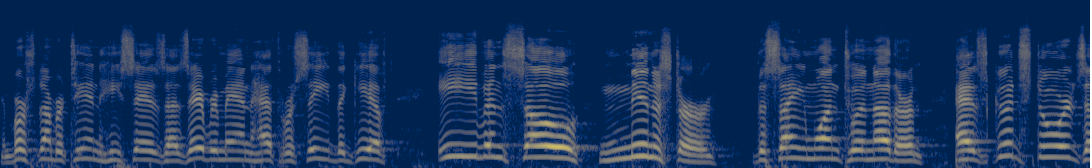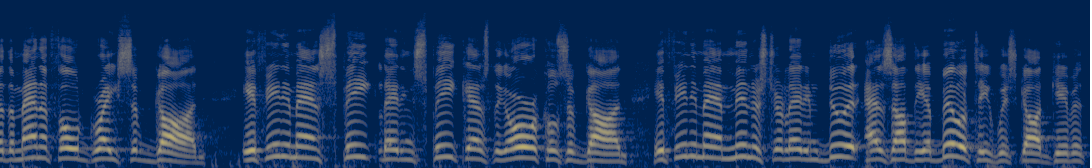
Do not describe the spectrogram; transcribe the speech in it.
In verse number 10, he says, As every man hath received the gift, even so minister the same one to another, as good stewards of the manifold grace of God. If any man speak, let him speak as the oracles of God. If any man minister, let him do it as of the ability which God giveth,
